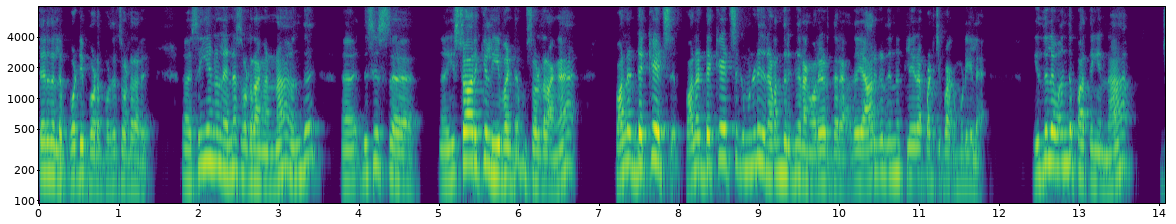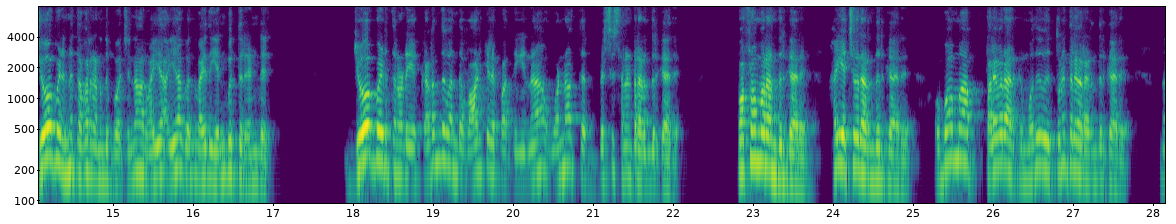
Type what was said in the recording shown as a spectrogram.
தேர்தலில் போட்டி போட போறதுன்னு சொல்றாரு. சிஎன்எல் என்ன சொல்றாங்கன்னா வந்து திஸ் இஸ் ஹிஸ்டாரிக்கல் ஈவெண்ட் அப்படின்னு சொல்றாங்க. பல டெக்கேட்ஸ் பல டெக்கேட்ஸுக்கு முன்னாடி இது ஒரே ஒருத்தர். அதை யாருக்கு இன்னும் கிளியரா படிச்சு பார்க்க முடியல. இதுல வந்து பாத்தீங்கன்னா ஜோ பைடன் என்ன தவறு நடந்து போச்சுன்னா அவர் ஐயா ஐயாவுக்கு வந்து வயது எண்பத்தி ரெண்டு. ஜோ பைடன் தன்னுடைய கடந்து வந்த வாழ்க்கையில பாத்தீங்கன்னா ஒன் ஆஃப் த பெஸ்ட் செனட்டரா இருந்திருக்காரு. பர்ஃபார்மரா இருந்திருக்காரு. ஹை அச்சீவரா இருந்திருக்காரு. ஒபாமா தலைவரா இருக்கும்போது துணைத் தலைவரா இருந்திருக்காரு. இந்த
